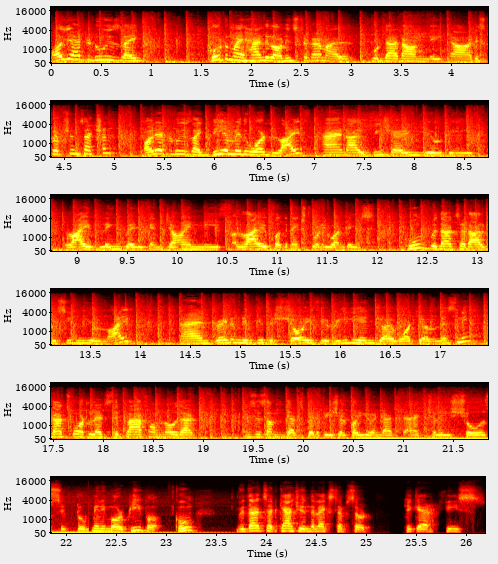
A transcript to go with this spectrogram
All you have to do is like go to my handle on Instagram. I'll put that on the uh, description section. All you have to do is like DM me the word live, and I'll be sharing you the live link where you can join me live for the next 21 days. Cool. With that said, I'll be seeing you live. And rate and review the show if you really enjoy what you're listening. That's what lets the platform know that this is something that's beneficial for you and that actually shows it to many more people. Cool. With that said, catch you in the next episode. Take care. Peace.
